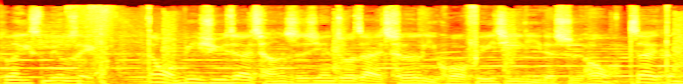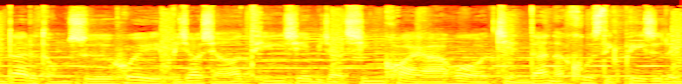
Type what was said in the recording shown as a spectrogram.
plays music。当我必须在长时间坐在车里或飞机里的时候，在等待的同时，会比较想要听一些比较轻快啊或简单 acoustic 配置的音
